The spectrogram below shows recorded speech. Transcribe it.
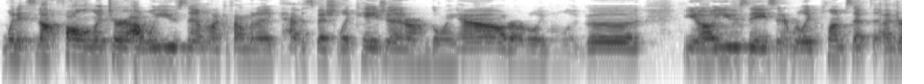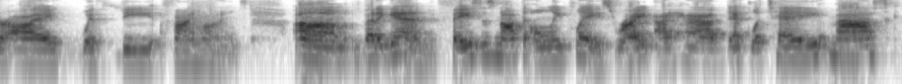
when it's not fall and winter, I will use them like if I'm going to have a special occasion or I'm going out or I really want to look good. You know, I'll use these and it really plumps up the under eye with the fine lines. Um, but again, face is not the only place, right? I have décolleté mask.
